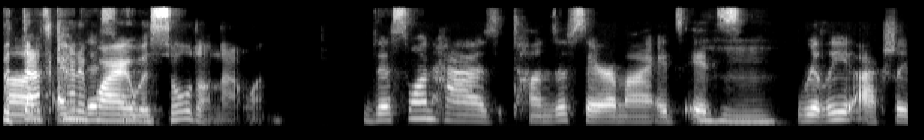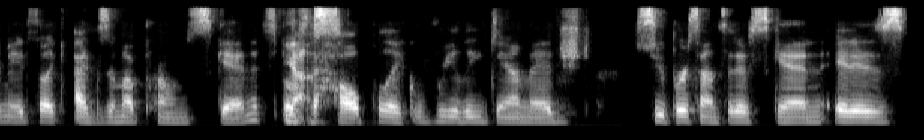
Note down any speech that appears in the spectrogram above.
But um, that's kind of why one, I was sold on that one. This one has tons of ceramides. It's mm-hmm. really actually made for like eczema prone skin. It's supposed yes. to help like really damaged, super sensitive skin. It is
